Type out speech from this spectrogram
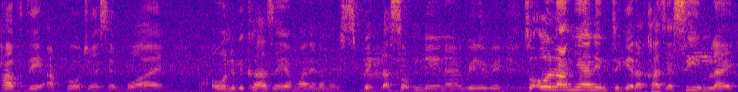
have the approach where I say, boy, only because of your man and I'm respect that's something there and I really, really. So how long you and him together? Cause you see him like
